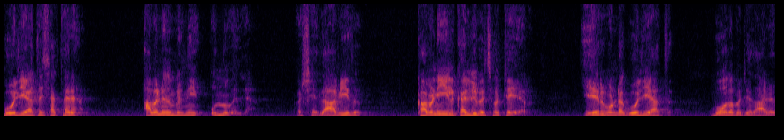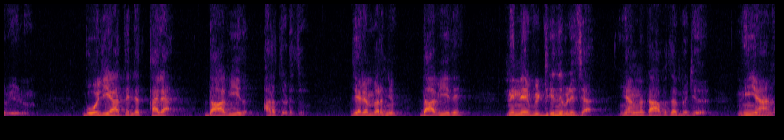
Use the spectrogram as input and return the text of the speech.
ഗോലിയാത്ത് ശക്തനാ. അവന്റെ മുമ്പിൽ നീ ഒന്നുമല്ല. പക്ഷേ ദാവീദ് കവണിയിൽ കല്ല് വെച്ച് ഒറ്റയേർ ഏറുകൊണ്ട ഗോലിയാത്ത് ബോധമറ്റ താഴെ വീണു. ഗോലിയാത്തിന്റെ തല ദാവീദ് അറുത്തെടുത്തു. ജനം പറഞ്ഞു ദാവീദെ നിന്നെ വിഡ്ഢിന്ന് വിളിച്ച ഞങ്ങൾക്ക് അബദ്ധം പറ്റിയത്. നീയാണ്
